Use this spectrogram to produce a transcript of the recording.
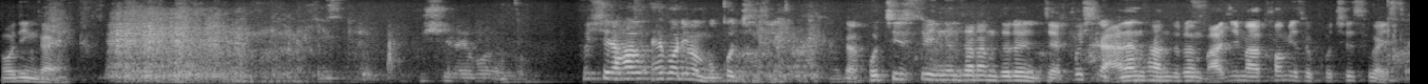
어딘가에 푸시를 해버려서 푸시를 하- 해버리면 못 고치지. 그러니까 고칠 수 있는 사람들은 이제 푸시를 안 한 사람들은 마지막 커밋을 고칠 수가 있어.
